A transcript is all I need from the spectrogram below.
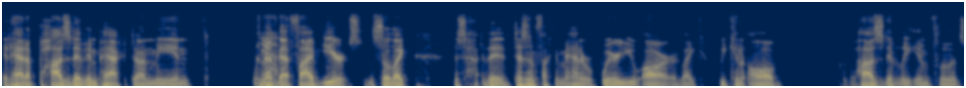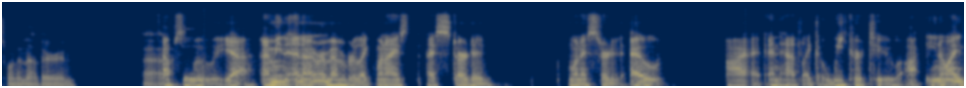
it had a positive impact on me and and Yeah. i've got five years. So like it doesn't fucking matter where you are like we can all positively influence one another and uh, absolutely yeah. I mean and i remember like when i i started when i started out i and had like a week or two I, you know i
